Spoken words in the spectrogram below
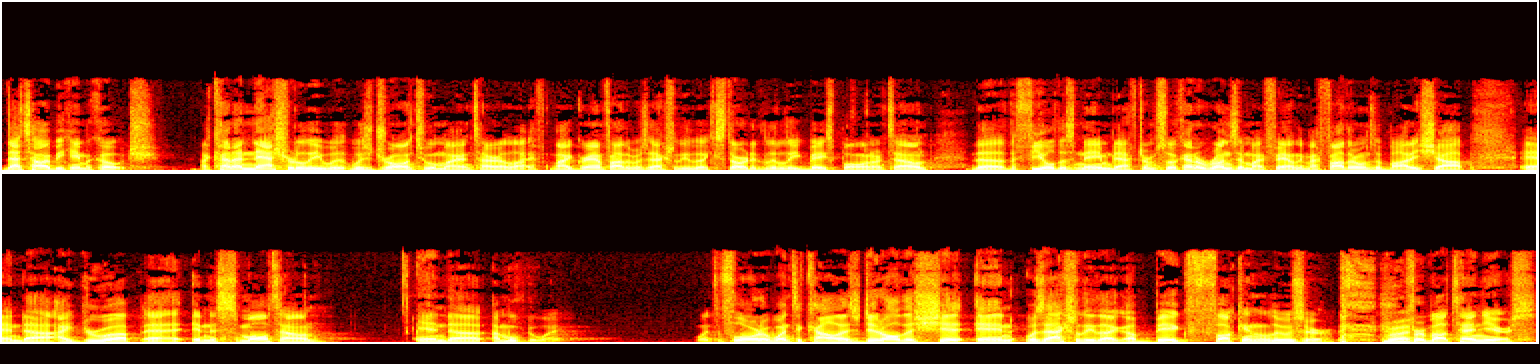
that's how I became a coach. I kind of naturally w- was drawn to it my entire life. My grandfather was actually like started Little League Baseball in our town. The, the field is named after him. So it kind of runs in my family. My father owns a body shop. And uh, I grew up uh, in this small town and uh, I moved away went to Florida, went to college, did all this shit, and was actually like a big fucking loser Right. for about 10 years.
